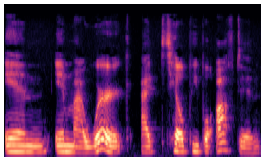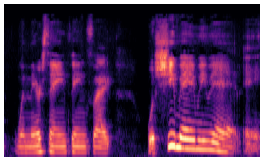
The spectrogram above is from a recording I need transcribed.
in in my work, I tell people often when they're saying things like, well, she made me mad and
